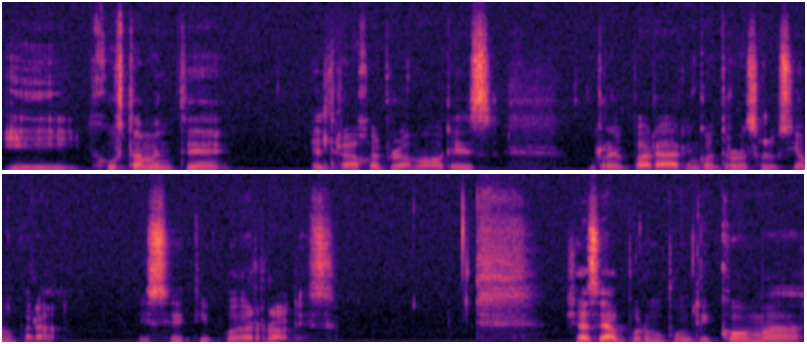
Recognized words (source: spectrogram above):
Y justamente el trabajo del programador es reparar, encontrar una solución para ese tipo de errores. Ya sea por un punto y coma,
